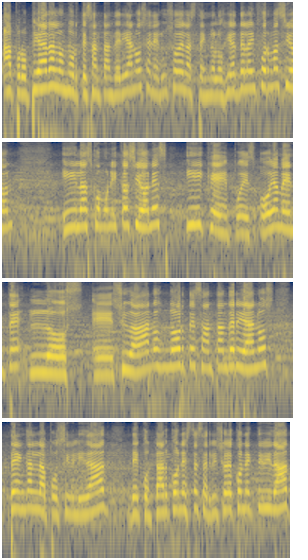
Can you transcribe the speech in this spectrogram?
apropiar a los norte santanderianos en el uso de las tecnologías de la información y las comunicaciones y que pues obviamente los eh, ciudadanos norte santanderianos tengan la posibilidad de contar con este servicio de conectividad.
